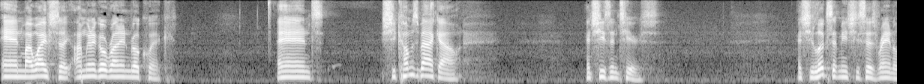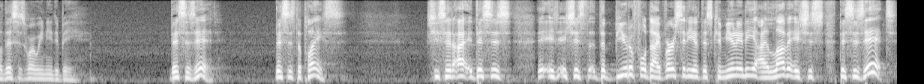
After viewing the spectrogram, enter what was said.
and my wife said, I'm going to go run in real quick. And she comes back out and she's in tears. And she looks at me and she says, Randall, this is where we need to be. This is it. This is the place. She said, This is, it, it's just the beautiful diversity of this community. I love it. It's just, this is it.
